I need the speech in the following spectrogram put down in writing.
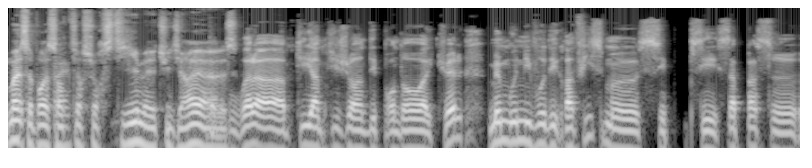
Ouais, ça pourrait sortir sur Steam et tu dirais. Euh, voilà, un petit un petit jeu indépendant actuel. Même au niveau des graphismes, euh, c'est c'est ça passe euh,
